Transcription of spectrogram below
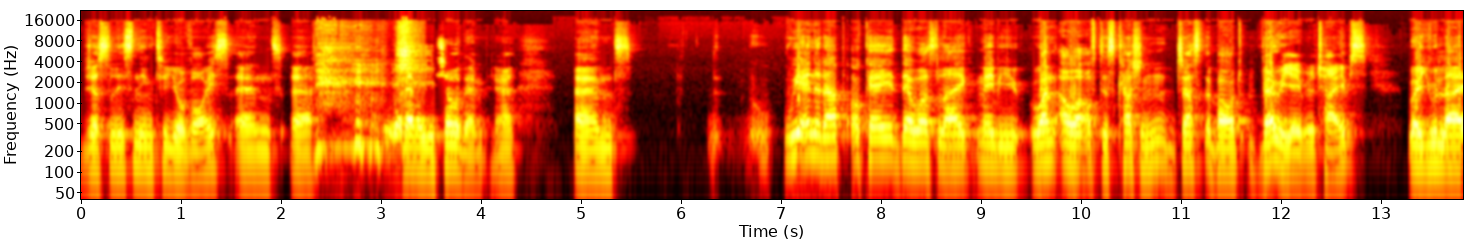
just listening to your voice and uh, whatever you show them. Yeah. And we ended up, okay, there was like maybe one hour of discussion just about variable types where you like,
